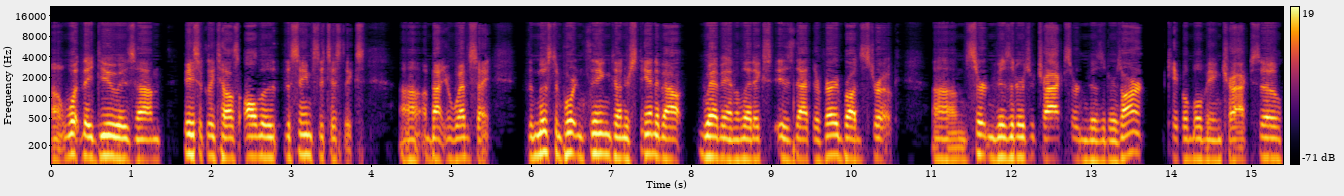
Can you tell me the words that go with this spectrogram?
uh, what they do is um, basically tell us all the, the same statistics uh, about your website. The most important thing to understand about web analytics is that they're very broad stroke. Um, certain visitors are tracked, certain visitors aren't capable of being tracked. So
